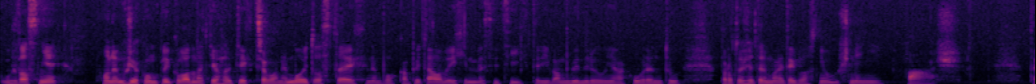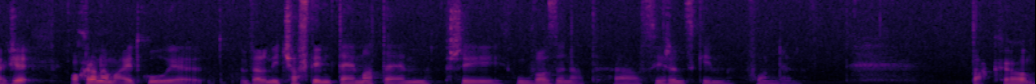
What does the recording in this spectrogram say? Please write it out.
už vlastně ho nemůže komplikovat na těchto těch třeba nemovitostech nebo kapitálových investicích, které vám generují nějakou rentu, protože ten majetek vlastně už není váš. Takže ochrana majetku je velmi častým tématem při úvaze nad eh, svěřenským fondem. Tak, eh,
